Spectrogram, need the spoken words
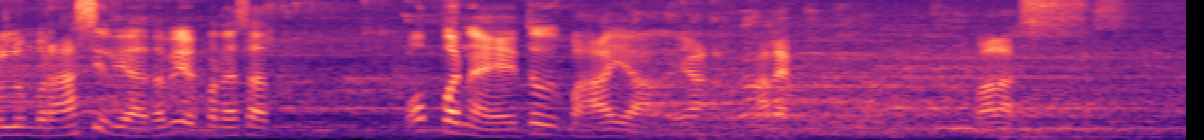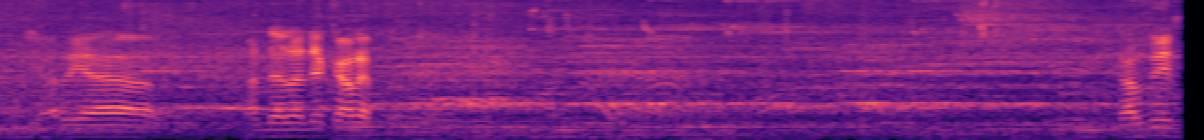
belum berhasil ya, tapi pada saat open ya itu bahaya. Ya, Kaleb balas. Di area andalannya Caleb. Calvin.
